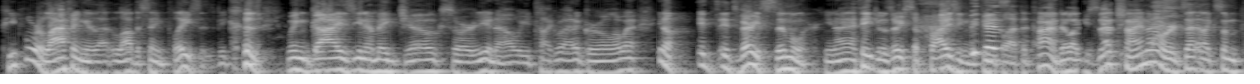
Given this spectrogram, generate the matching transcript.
people were laughing at a lot of the same places because when guys, you know, make jokes or you know, we talk about a girl or what, you know, it's it's very similar. You know, I think it was very surprising to people at the time. They're like, "Is that China or is that like some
